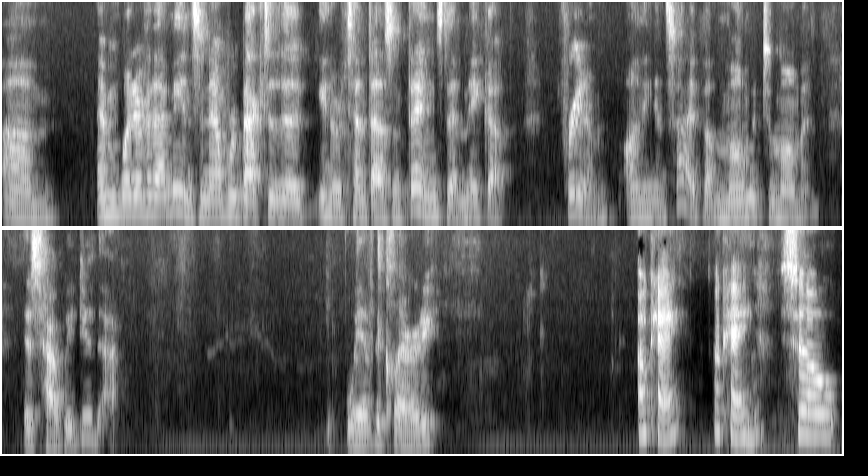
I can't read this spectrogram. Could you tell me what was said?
Um, and whatever that means. And now we're back to the you know ten thousand things that make up freedom on the inside, but moment to moment is how we do that. We have the clarity. Okay. Okay. Mm-hmm. So,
